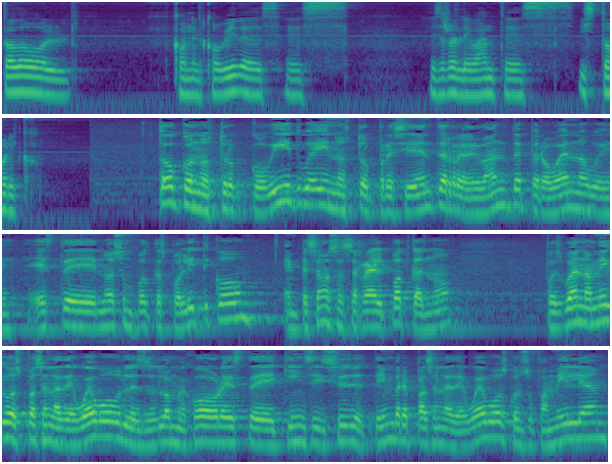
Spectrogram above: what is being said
todo con el COVID es, es, es relevante, es histórico. Todo con nuestro COVID, güey, nuestro presidente es relevante, pero bueno, güey, este no es un podcast político, empecemos a cerrar el podcast, ¿no? Pues bueno amigos, pasen la de huevos, les es lo mejor este 15 y 16 de septiembre, pasen la de huevos con su familia,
